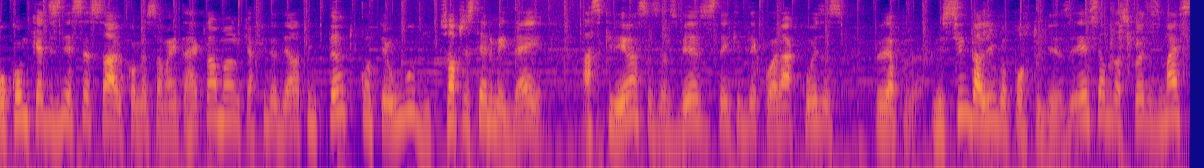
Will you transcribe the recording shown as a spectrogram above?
Ou como que é desnecessário, como essa mãe está reclamando, que a filha dela tem tanto conteúdo. Só para vocês terem uma ideia, as crianças, às vezes, têm que decorar coisas por exemplo, o ensino da língua portuguesa. Essa é uma das coisas mais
